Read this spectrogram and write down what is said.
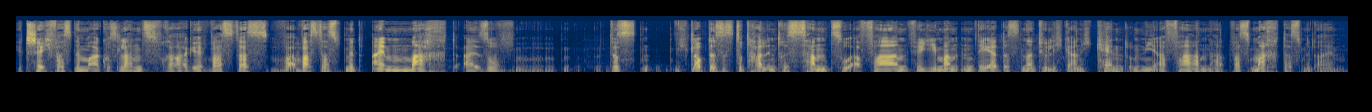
Jetzt stelle ich fast eine Markus Lanz Frage, was das, was das mit einem macht. Also das, ich glaube, das ist total interessant zu erfahren für jemanden, der das natürlich gar nicht kennt und nie erfahren hat. Was macht das mit einem?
